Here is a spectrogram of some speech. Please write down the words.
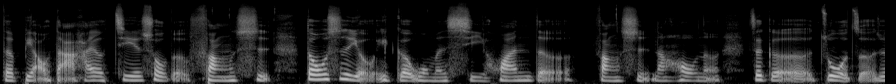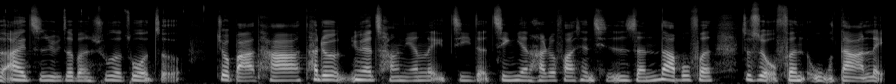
的表达还有接受的方式，都是有一个我们喜欢的方式。然后呢，这个作者就是《爱之语》这本书的作者，就把他，他就因为常年累积的经验，他就发现其实人大部分就是有分五大类。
